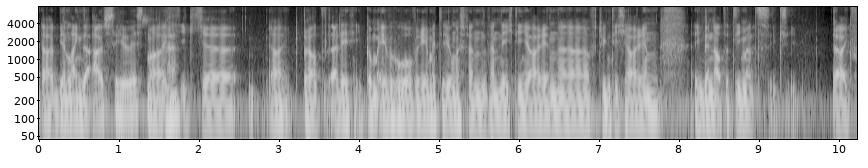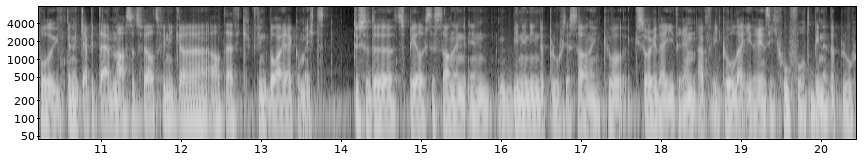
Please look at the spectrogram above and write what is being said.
ja, ik ben lang de oudste geweest, maar ik, ik, eh, ja, ik, praat, allee, ik kom even goed overeen met de jongens van, van 19 jaar en, of 20 jaar. En ik ben altijd iemand... Ik, ja, ik, voel, ik ben een kapitein naast het veld, vind ik altijd. Ik vind het belangrijk om echt tussen de spelers te staan en, en binnenin de ploeg te staan. En ik, wil, ik, zorg dat iedereen, ik wil dat iedereen zich goed voelt binnen de ploeg.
